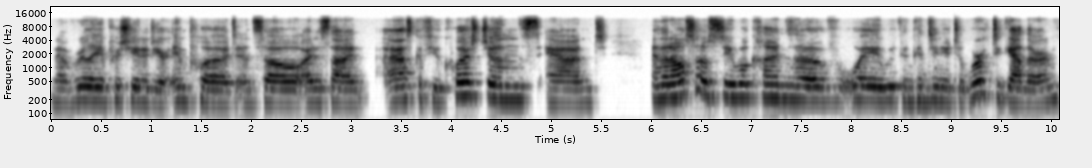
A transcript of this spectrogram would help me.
you know, really appreciated your input. And so I decided I'd ask a few questions and and then also see what kinds of way we can continue to work together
